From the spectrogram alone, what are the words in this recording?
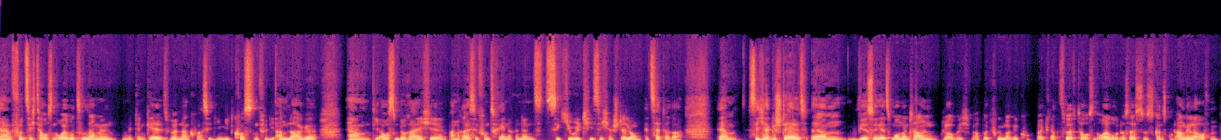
äh, 40.000 Euro zu sammeln. Mit dem Geld würden dann quasi die Mietkosten für die Anlage, ähm, die Außenbereiche, Anreise von Trainerinnen, Security, Sicherstellung etc. Ähm, sichergestellt. Ähm, wir sind jetzt momentan, glaube ich, habe heute früh mal geguckt, bei knapp 12.000 Euro. Das heißt, es ist ganz gut angelaufen.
